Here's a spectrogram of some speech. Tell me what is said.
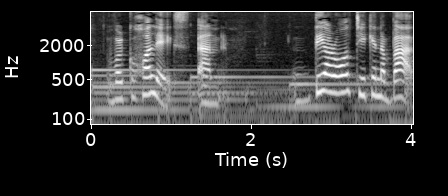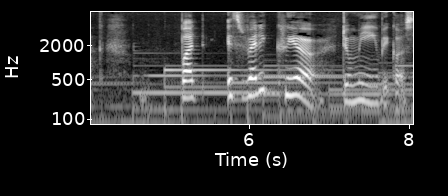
workaholics. And they are all taken aback. But it's very clear to me because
